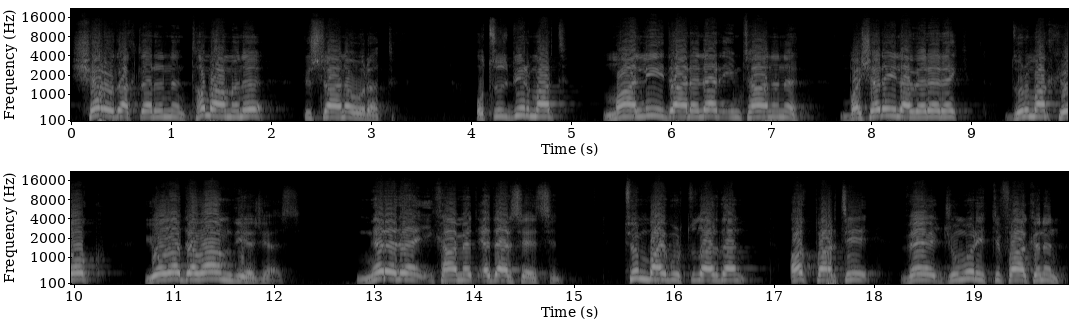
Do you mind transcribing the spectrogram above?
şer odaklarının tamamını hüsrana uğrattık. 31 Mart mali idareler imtihanını başarıyla vererek durmak yok, yola devam diyeceğiz. Nerede ikamet ederse etsin. Tüm Bayburtlulardan AK Parti ve Cumhur İttifakı'nın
